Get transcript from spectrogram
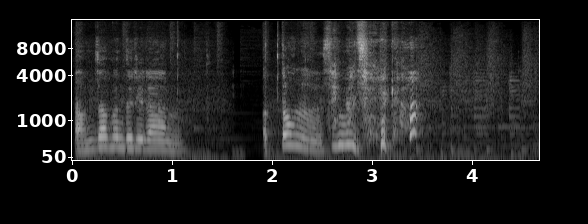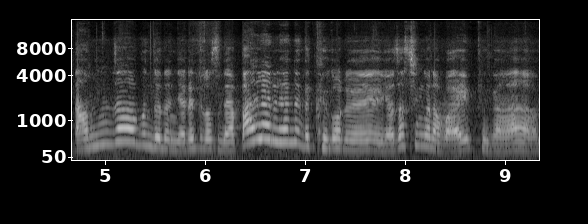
남자분들이란 어떤 생각일까? 남자분들은 예를 들어서 내가 빨래를 했는데 그거를 여자친구나 와이프가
